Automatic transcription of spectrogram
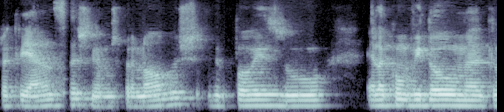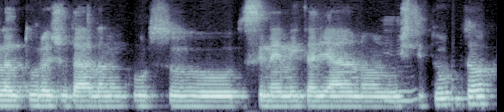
para crianças, digamos, para novos. Depois o, ela convidou-me naquela altura a ajudá-la num curso de cinema italiano no uhum. Instituto.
